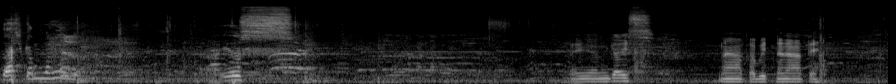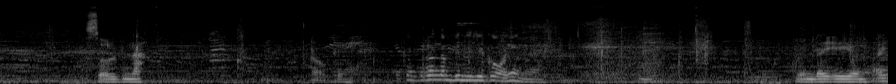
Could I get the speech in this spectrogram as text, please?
Dashcam lang yan. Ayos. Ayan guys. Nakakabit na natin. Solve na. Okay. Ito brand ang binili ko. Ayan oh. Hyundai Ion. Ay,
